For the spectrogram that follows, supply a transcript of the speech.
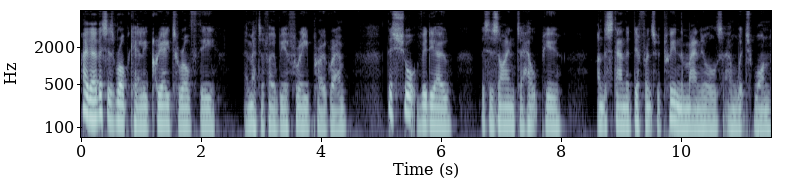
Hi there, this is Rob Kelly, creator of the Emetophobia Free program. This short video is designed to help you understand the difference between the manuals and which one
